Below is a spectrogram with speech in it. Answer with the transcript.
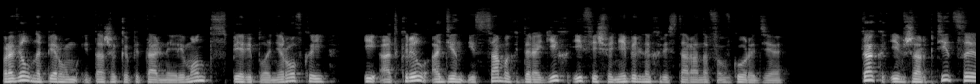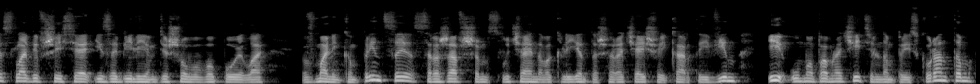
провел на первом этаже капитальный ремонт с перепланировкой и открыл один из самых дорогих и фешенебельных ресторанов в городе. Как и в «Жар-птице», славившейся изобилием дешевого пойла, в «Маленьком принце», сражавшем случайного клиента широчайшей картой вин и умопомрачительным прескурантом,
